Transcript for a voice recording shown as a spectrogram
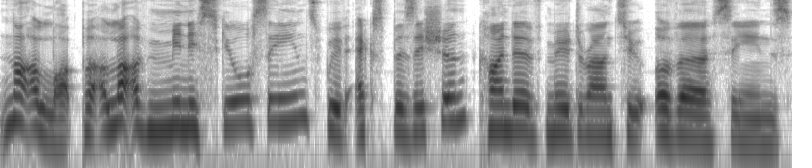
not a lot, but a lot of minuscule scenes with exposition kind of moved around to other scenes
